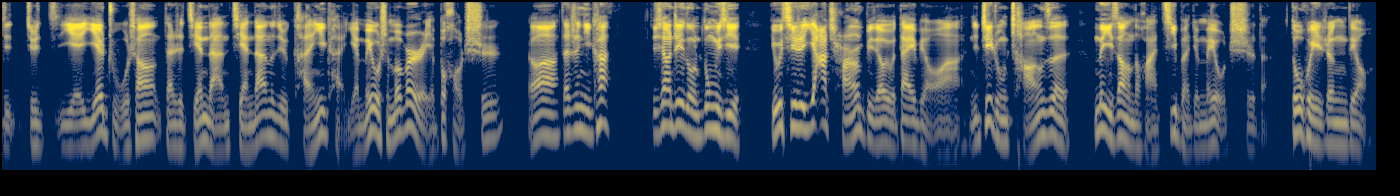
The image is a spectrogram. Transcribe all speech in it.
就就也也煮上，但是简单简单的就啃一啃，也没有什么味儿，也不好吃，是吧？但是你看，就像这种东西。尤其是鸭肠比较有代表啊，你这种肠子内脏的话，基本就没有吃的，都会扔掉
